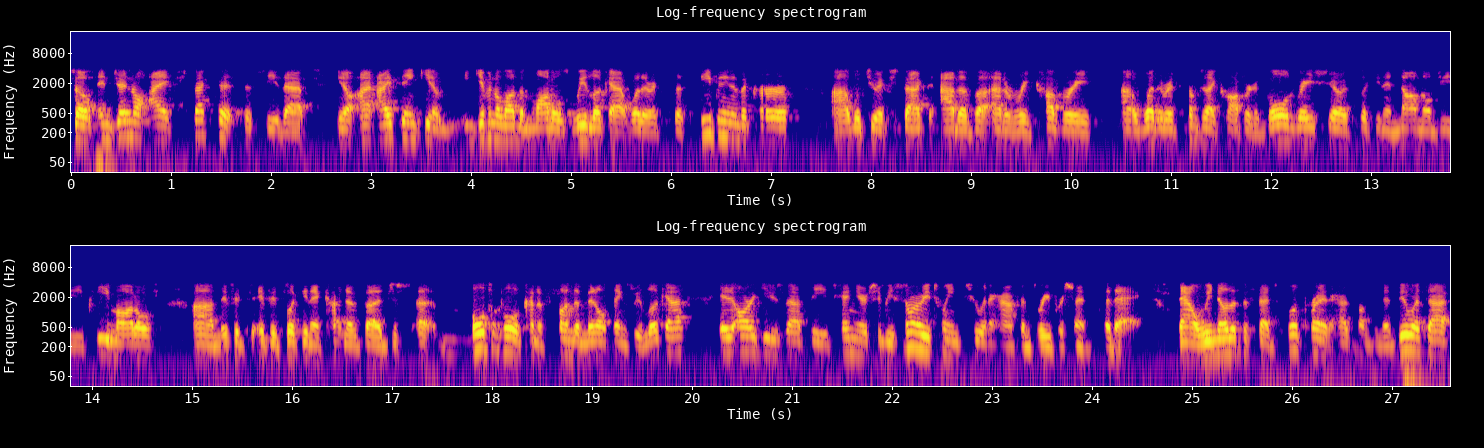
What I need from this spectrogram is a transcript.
So in general, I expect to, to see that you know, I, I think, you know, given a lot of the models we look at, whether it's the steepening of the curve, uh, what you expect out of uh, out of recovery, uh, whether it's something like copper to gold ratio, it's looking at nominal GDP models. Um, if it's if it's looking at kind of uh, just uh, multiple kind of fundamental things we look at, it argues that the 10 year should be somewhere between two and a half and three percent today. Now we know that the Fed's footprint has something to do with that,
